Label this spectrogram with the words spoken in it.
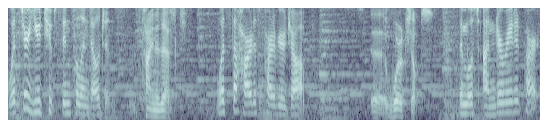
What's your YouTube sinful indulgence? Tiny desk. What's the hardest part of your job? Uh, workshops. The most underrated part?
